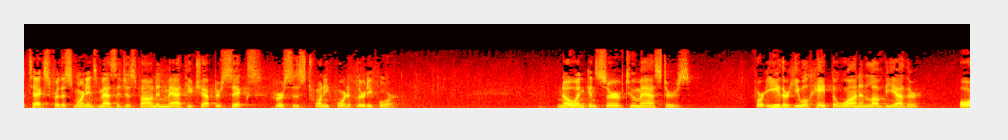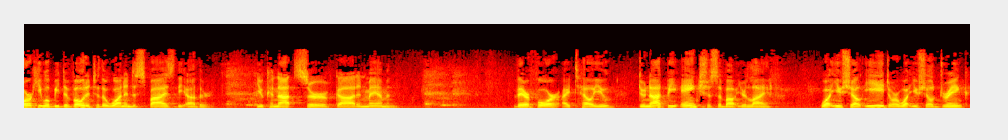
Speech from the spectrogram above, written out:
The text for this morning's message is found in Matthew chapter 6, verses 24 to 34. No one can serve two masters, for either he will hate the one and love the other, or he will be devoted to the one and despise the other. You cannot serve God and mammon. Therefore, I tell you, do not be anxious about your life, what you shall eat or what you shall drink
